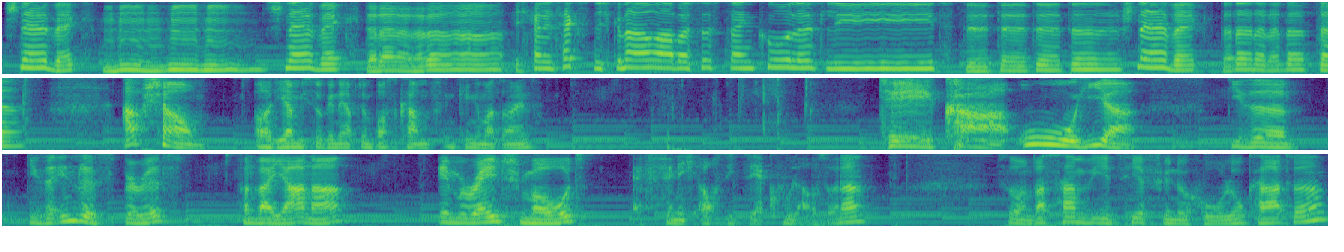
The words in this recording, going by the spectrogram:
Schnell weg, schnell weg. Ich kann den Text nicht genau, aber es ist ein cooles Lied. Schnell weg. Abschaum. Oh, die haben mich so genervt im Bosskampf in Kingdom Hearts 1. TK. Uh, hier. Diese, dieser Insel-Spirit von Vajana im Rage-Mode. Äh, finde ich auch, sieht sehr cool aus, oder? So, und was haben wir jetzt hier für eine Holo-Karte?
